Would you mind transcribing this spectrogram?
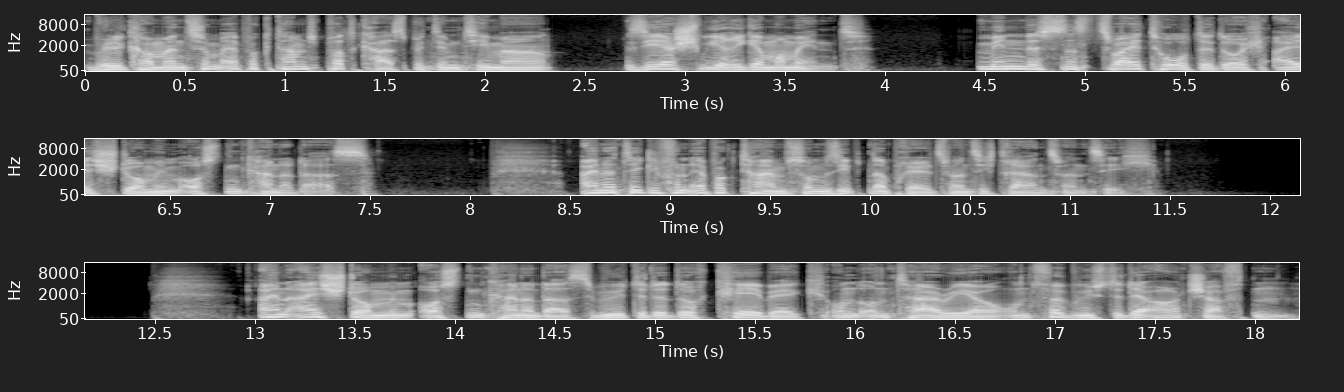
Willkommen zum Epoch Times Podcast mit dem Thema Sehr schwieriger Moment. Mindestens zwei Tote durch Eissturm im Osten Kanadas. Ein Artikel von Epoch Times vom 7. April 2023. Ein Eissturm im Osten Kanadas wütete durch Quebec und Ontario und verwüstete Ortschaften.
